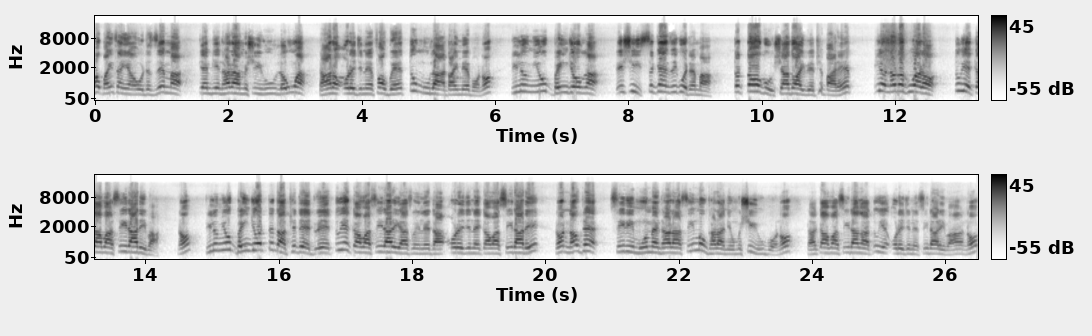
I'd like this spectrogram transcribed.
ဖောက်ပိုင်းဆိုင်ရာကိုတစ်စက်မှပြန်ပြင်ထားတာမရှိဘူးလုံးဝဒါကတော့ original ဖောက်ပဲသူ့မူလအတိုင်းပဲပေါ့နော်ဒီလိုမျိုးဘိန်းကြောကလက်ရှိစကန်ဈေးကွက်ထဲမှာတော်တော်ကိုရှားသွားပြီပဲဖြစ်ပါတယ်ပြီးတော့နောက်တစ်ခုကတော့သူ့ရဲ့ကာဘာစေးသားတွေပါနော်ဒီလိုမျိုးဘိန်းကြောတက်တာဖြစ်တဲ့အတွက်သူ့ရဲ့ကာဘာစေးသားတွေကဆိုရင်လည်းဒါ original ကာဘာစေးသားတွေနော်နောက်ထပ်စေးတွေမွမ်းမံထားတာစေးမုတ်ထားတာမျိုးမရှိဘူးပေါ့နော် ဒါကာဘာစေးသားကသူ့ရဲ့ original စေးသားတွေပါနော်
